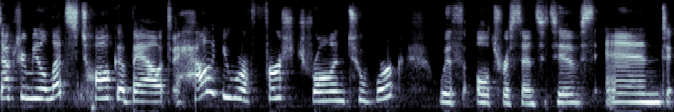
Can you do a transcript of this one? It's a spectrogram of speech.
Dr. Emil, let's talk about how you were first drawn to work with ultrasensitives and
